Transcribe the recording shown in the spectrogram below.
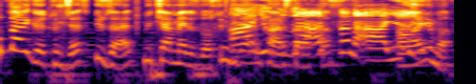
Bunları götüreceğiz. Güzel. Mükemmeliz dostum. Gidelim A'yı karşı uzağa taraftan. atsana A'yı. A'yı mı?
